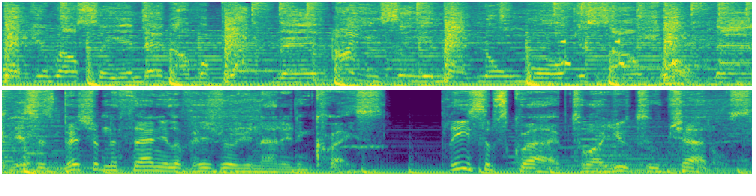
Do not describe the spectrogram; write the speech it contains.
Walking around saying that I'm a black man. I ain't that no more. Wrong, man. This is Bishop Nathanyel of Israel United in Christ. Please subscribe to our YouTube channels.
